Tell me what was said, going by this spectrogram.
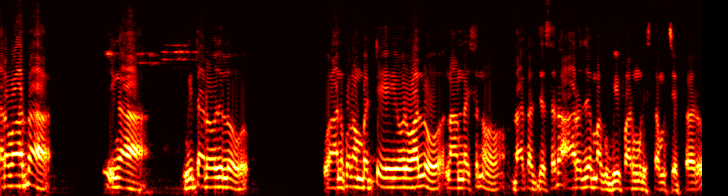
తర్వాత ఇంకా మిగతా రోజులు అనుకూలం బట్టి ఎవరు వాళ్ళు నామినేషన్ దాఖలు చేస్తారు ఆ రోజే మాకు బీ ఫార్మ్ కూడా ఇస్తామని చెప్పారు.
